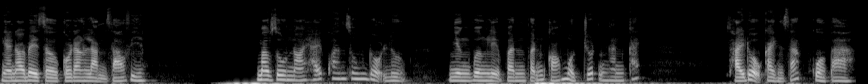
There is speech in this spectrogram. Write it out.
Nghe nói bây giờ cô đang làm giáo viên. Mặc dù nói hãy khoan dung độ lượng, nhưng Vương Lị Vân vẫn có một chút ngăn cách. Thái độ cảnh giác của bà.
